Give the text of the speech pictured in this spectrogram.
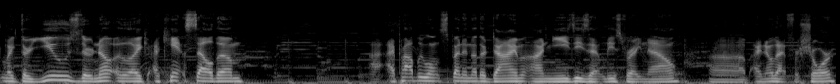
like they're used. They're no like I can't sell them. I, I probably won't spend another dime on Yeezys at least right now. Uh, I know that for sure.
